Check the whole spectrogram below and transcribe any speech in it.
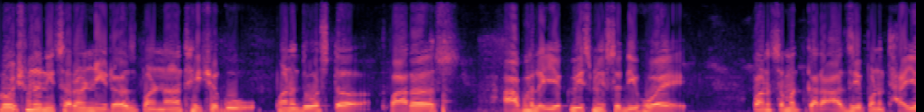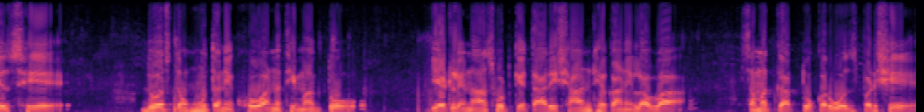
કૃષ્ણની શરણની રજ પણ ના થઈ શકું. પણ દોસ્ત, પારસ, આ ભલે એકવીસમી સદી હોય, પણ ચમત્કાર આજે પણ થાય જ છે. દોસ્ત, હું તને ખોવા નથી માગતો. એટલે ના છૂટકે તારી શાન ઠેકાણે લાવવા, ચમત્કાર તો કરવો જ પડશે.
